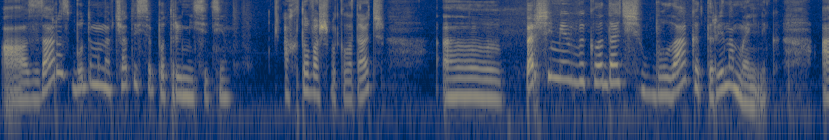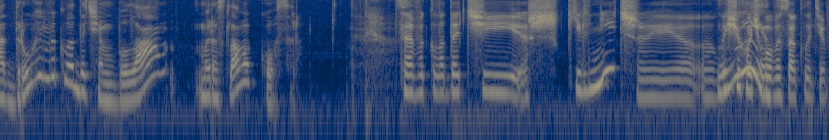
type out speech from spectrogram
а зараз будемо навчатися по 3 місяці. А хто ваш викладач? Е, Перший мій викладач була Катерина Мельник, а другим викладачем була Мирослава Косар. Це викладачі шкільні чи е, вищих Ні. учбових закладів?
